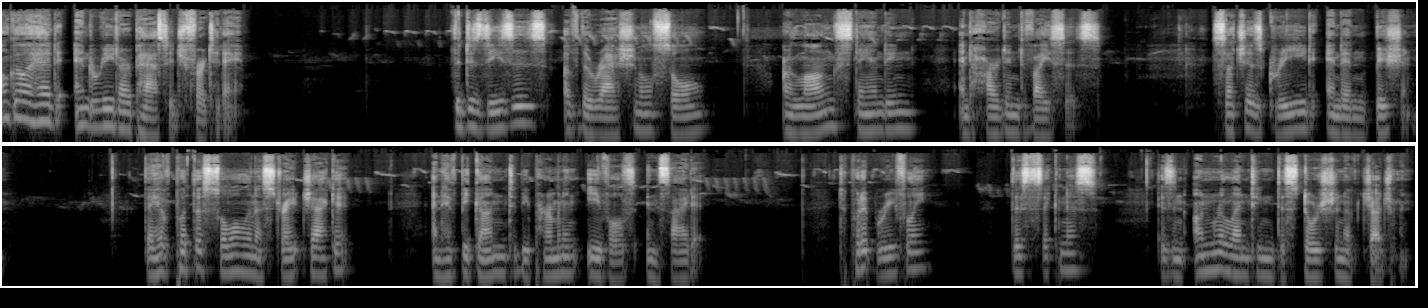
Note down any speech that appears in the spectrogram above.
I'll go ahead and read our passage for today. The diseases of the rational soul are long standing and hardened vices, such as greed and ambition. They have put the soul in a straitjacket and have begun to be permanent evils inside it. To put it briefly, this sickness is an unrelenting distortion of judgment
